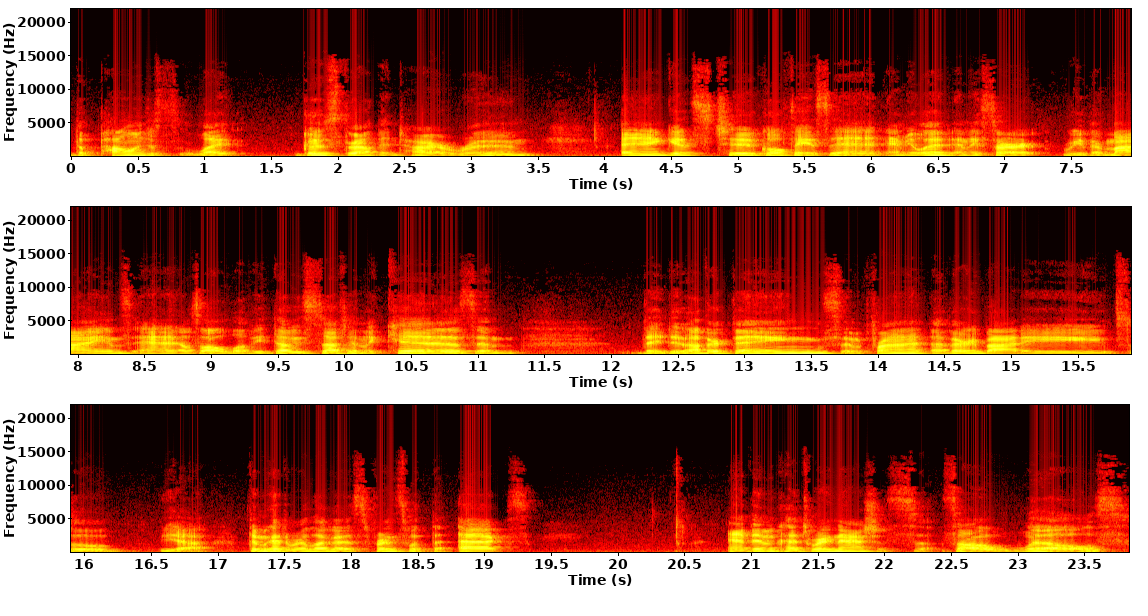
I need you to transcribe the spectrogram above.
the pollen just like goes throughout the entire room and gets to Goldface and Amulet, and they start read their minds, and it was all lovey-dovey stuff, and they kiss, and they do other things in front of everybody. So yeah. Then we cut to where Lego is friends with the ex. And then we cut to where Nash saw Wells.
